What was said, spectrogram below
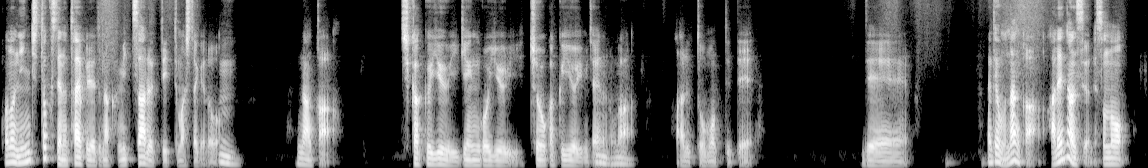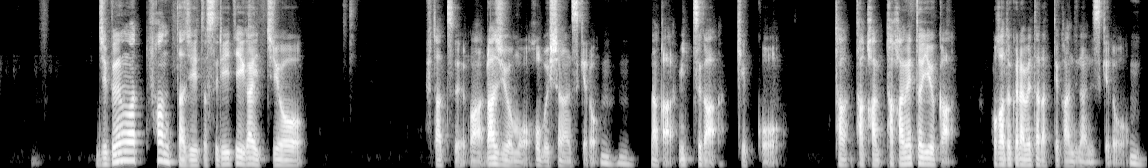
この認知特性のタイプで言うとなんか3つあるって言ってましたけど、うんなんか視覚優位、言語優位、聴覚優位みたいなのがあると思ってて、で、でもなんかあれなんですよね、その自分はファンタジーと 3D が一応2つ、まあラジオもほぼ一緒なんですけど、うんうん。なんか3つが結構た高高めというか、他と比べたらって感じなんですけど、うん。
